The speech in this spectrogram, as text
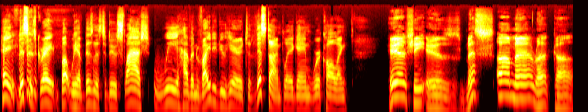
Hey, this is great, but we have business to do. Slash, we have invited you here to this time play a game we're calling. Here she is, Miss America.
